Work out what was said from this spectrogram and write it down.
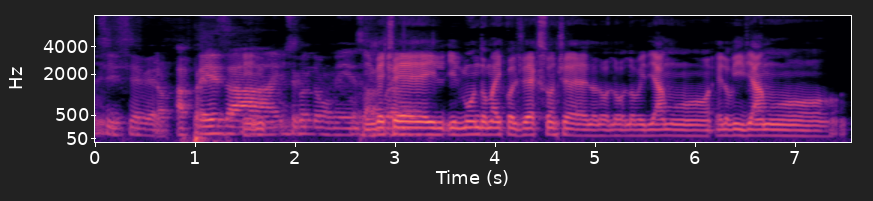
Sì, sì, è vero. Appresa In- in secondo momento. Invece il, il mondo Michael Jackson cioè, lo, lo- lo vediamo e lo viviamo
